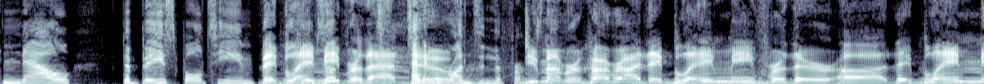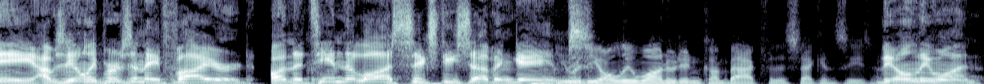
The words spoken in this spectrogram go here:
And now the baseball team. They blame me for that 10 too. Runs in the first. Do you remember Carver? I, they blamed me for their. Uh, they blamed me. I was the only person they fired on the team that lost 67 games. You were the only one who didn't come back for the second season. The only one.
